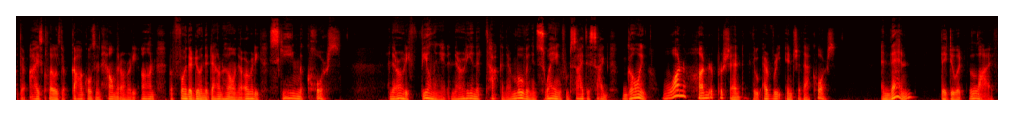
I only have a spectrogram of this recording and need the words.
with their eyes closed, their goggles and helmet already on before they're doing the downhill, and they're already skiing the course. And they're already feeling it, and they're already in the tuck, and they're moving and swaying from side to side, going 100% through every inch of that course. And then they do it live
